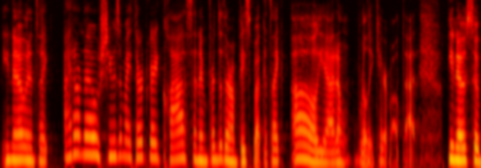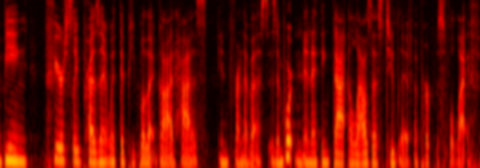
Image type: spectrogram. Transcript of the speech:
You know, and it's like, I don't know. She was in my third grade class and I'm friends with her on Facebook. It's like, oh, yeah, I don't really care about that. You know, so being fiercely present with the people that God has in front of us is important. And I think that allows us to live a purposeful life.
